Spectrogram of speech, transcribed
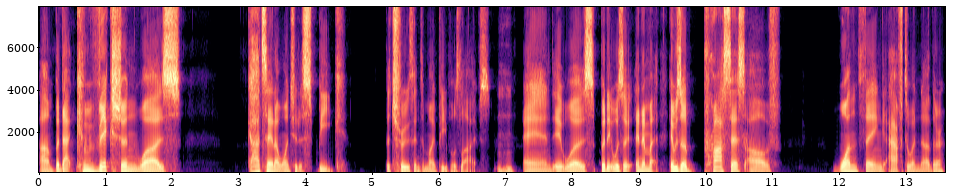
Um, but that conviction was God saying, "I want you to speak the truth into my people's lives," Mhm. and it was, but it was a, an, it was a process of one thing after another.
